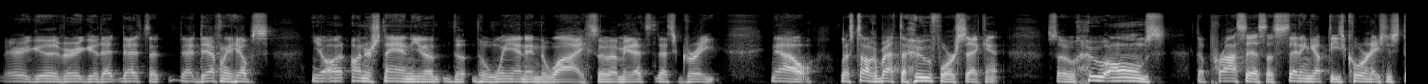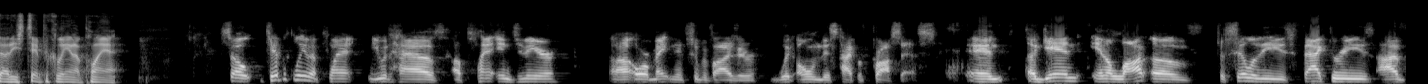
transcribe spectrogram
Very good, very good. That that's a, that definitely helps you know understand you know the the when and the why. So I mean that's that's great. Now let's talk about the who for a second. So who owns the process of setting up these coordination studies typically in a plant? So typically in a plant, you would have a plant engineer uh, or maintenance supervisor would own this type of process. And again, in a lot of facilities, factories, I've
